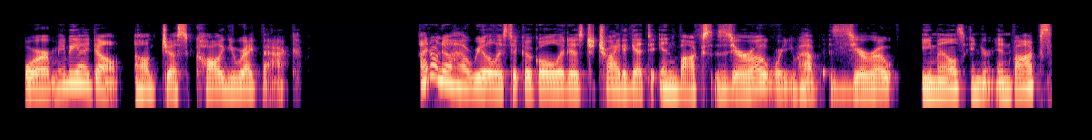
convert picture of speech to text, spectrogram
or maybe I don't. I'll just call you right back. I don't know how realistic a goal it is to try to get to inbox zero, where you have zero emails in your inbox,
